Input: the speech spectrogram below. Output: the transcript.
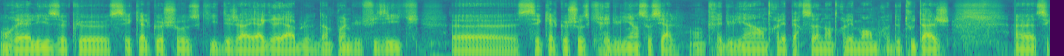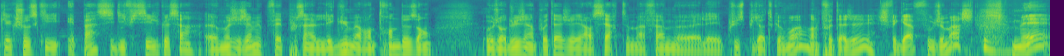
on réalise que c'est quelque chose qui déjà est agréable d'un point de vue physique. Euh, c'est quelque chose qui crée du lien social. On crée du lien entre les personnes, entre les membres de tout âge. Euh, c'est quelque chose qui est pas si difficile que ça. Euh, moi, j'ai jamais fait pousser un légume avant 32 ans. Aujourd'hui, j'ai un potager. Alors certes, ma femme, euh, elle est plus pilote que moi dans le potager. Je fais gaffe où je marche, mais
